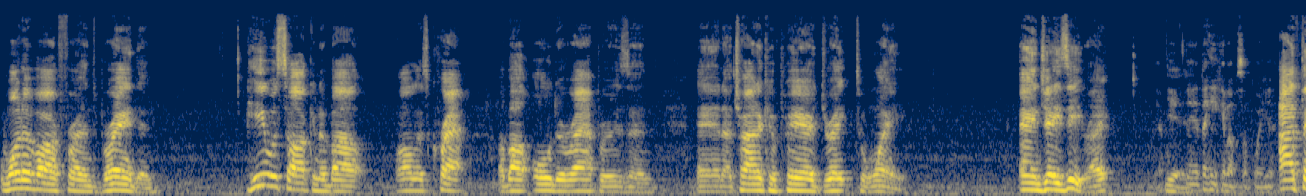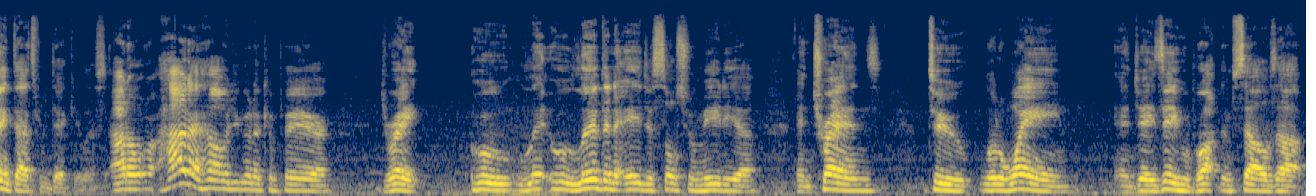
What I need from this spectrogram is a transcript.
one of our friends, Brandon, he was talking about all this crap about older rappers and and uh, trying to compare Drake to Wayne and Jay Z, right? Yeah. I think he came up with some point. Yeah. I think that's ridiculous. I don't. How the hell are you going to compare Drake, who li- who lived in the age of social media and trends, to Lil Wayne and Jay Z, who brought themselves up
